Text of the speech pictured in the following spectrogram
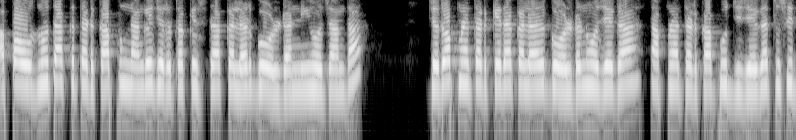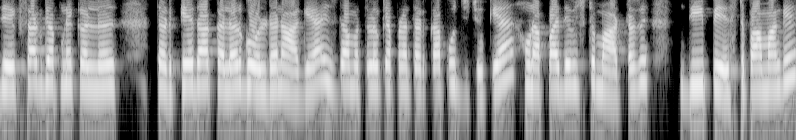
ਆਪਾਂ ਉਦੋਂ ਤੱਕ ਤੜਕਾ ਭੁੰਨਾਂਗੇ ਜਦੋਂ ਤੱਕ ਇਸ ਦਾ ਕਲਰ ਗੋਲਡਨ ਨਹੀਂ ਹੋ ਜਾਂਦਾ। ਜਦੋਂ ਆਪਣੇ ਤੜਕੇ ਦਾ ਕਲਰ ਗੋਲਡਨ ਹੋ ਜਾਏਗਾ, ਤਾਂ ਆਪਣਾ ਤੜਕਾ ਭੁੱਜ ਜਾਏਗਾ। ਤੁਸੀਂ ਦੇਖ ਸਕਦੇ ਹੋ ਆਪਣੇ ਕਲਰ ਤੜਕੇ ਦਾ ਕਲਰ ਗੋਲਡਨ ਆ ਗਿਆ। ਇਸ ਦਾ ਮਤਲਬ ਕਿ ਆਪਣਾ ਤੜਕਾ ਭੁੱਜ ਚੁੱਕਿਆ। ਹੈ ਹੁਣ ਆਪਾਂ ਇਹਦੇ ਵਿੱਚ ਟਮਾਟਰ ਦੀ ਪੇਸਟ ਪਾਵਾਂਗੇ।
